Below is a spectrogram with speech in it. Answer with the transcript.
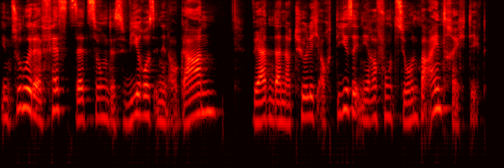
Im Zuge der Festsetzung des Virus in den Organen werden dann natürlich auch diese in ihrer Funktion beeinträchtigt.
